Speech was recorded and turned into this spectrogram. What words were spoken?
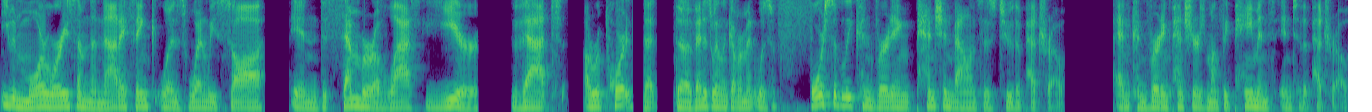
Even more worrisome than that, I think, was when we saw in December of last year that a report that the Venezuelan government was forcibly converting pension balances to the petro and converting pensioners' monthly payments into the petro.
